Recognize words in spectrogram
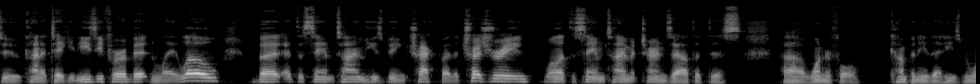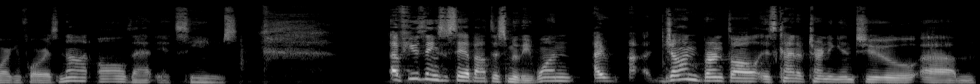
to kind of take it easy for a bit and lay low, but at the same time, he's being tracked by the Treasury, while at the same time, it turns out that this uh, wonderful company that he's been working for is not all that it seems. A few things to say about this movie. One, I, uh, Jon Bernthal is kind of turning into um,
